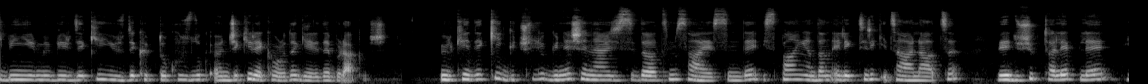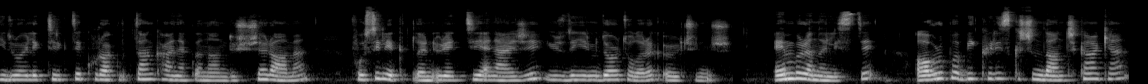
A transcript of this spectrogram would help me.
2021'deki %49'luk önceki rekoru da geride bırakmış. Ülkedeki güçlü güneş enerjisi dağıtımı sayesinde İspanya'dan elektrik ithalatı ve düşük taleple hidroelektrikte kuraklıktan kaynaklanan düşüşe rağmen fosil yakıtların ürettiği enerji %24 olarak ölçülmüş. Ember analisti Avrupa bir kriz kışından çıkarken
